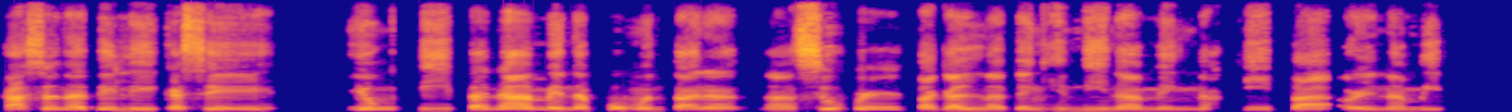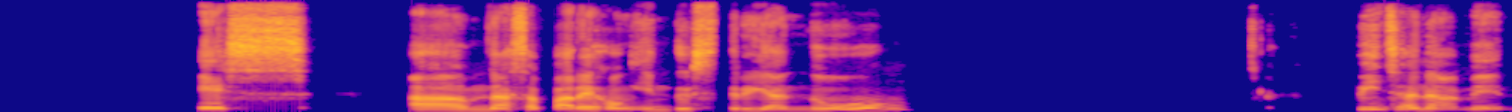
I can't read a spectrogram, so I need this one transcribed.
kaso na-delay kasi yung tita namin na pumunta na na super tagal na ding hindi namin nakita or na-meet is, um, nasa parehong industriya nung pinsan namin.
